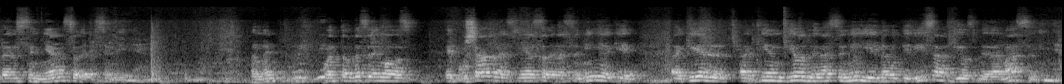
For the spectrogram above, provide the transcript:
la enseñanza de la semilla. Amén. ¿Cuántas veces hemos escuchado la enseñanza de la semilla que a quien, a quien Dios le da semilla y la utiliza, Dios le da más semilla?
